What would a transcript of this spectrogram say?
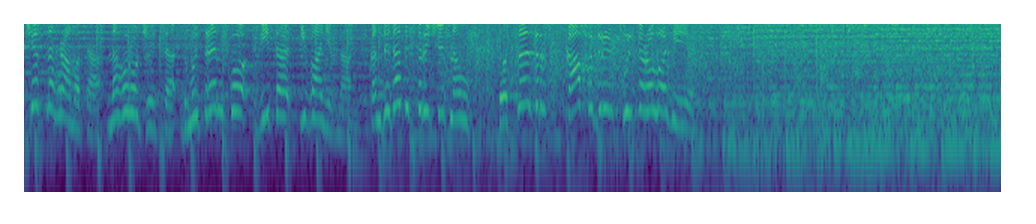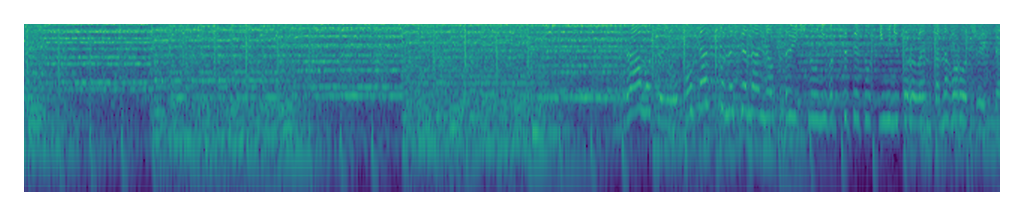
Почесна грамота нагороджується Дмитренко Віта Іванівна, кандидат історичних наук, доцентр кафедри культурології. Полтавського національного педагогічного університету імені Короленка нагороджується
